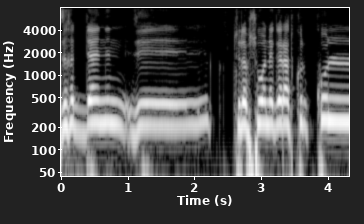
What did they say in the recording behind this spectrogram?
ዝክደንን ዝትለብስዎ ነገራት ኩሉ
